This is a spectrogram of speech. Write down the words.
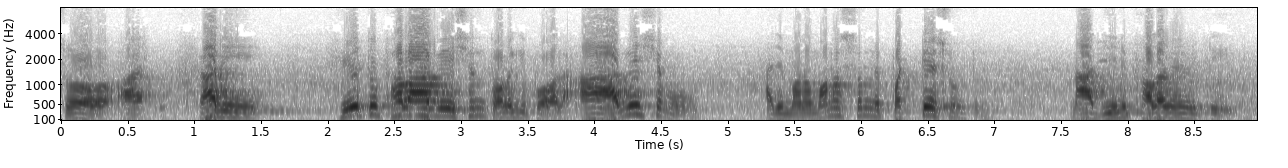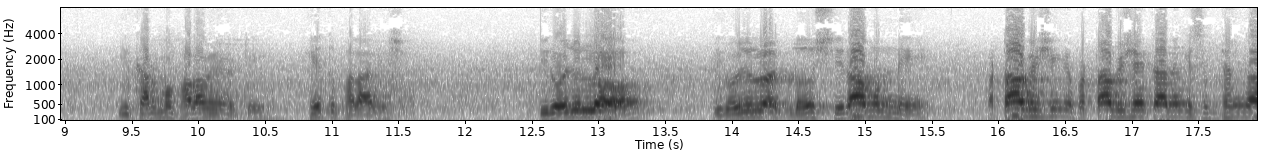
సో కానీ హేతుఫలావేశం తొలగిపోవాలి ఆ ఆవేశము అది మన మనస్సుని పట్టేసి ఉంటుంది నా దీని ఫలం ఏమిటి ఈ కర్మ ఫలం ఏమిటి హేతుఫలావేశం ఈ రోజుల్లో ఈ రోజుల్లో ఇప్పుడు శ్రీరాముణ్ణి పట్టాభిషేక పట్టాభిషేకానికి సిద్ధంగా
